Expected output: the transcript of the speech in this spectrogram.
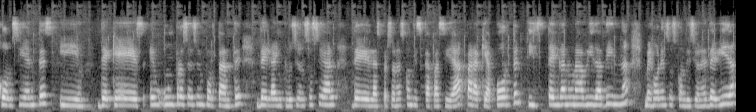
conscientes y de que es un proceso importante de la inclusión social, de las personas con discapacidad para que aporten y tengan una vida digna, mejoren sus condiciones de vida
